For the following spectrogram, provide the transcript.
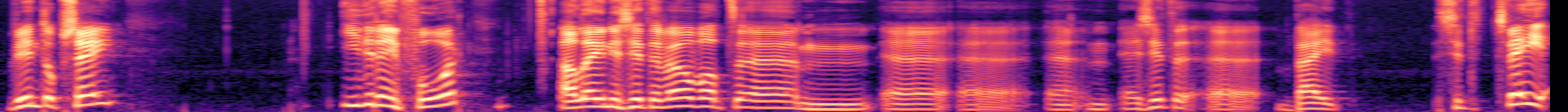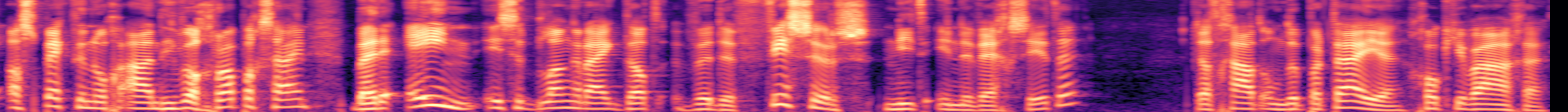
Wind op zee. Iedereen voor. Alleen er zitten wel wat. eh, er zitten bij. Zitten twee aspecten nog aan die wel grappig zijn. Bij de één is het belangrijk dat we de vissers niet in de weg zitten. Dat gaat om de partijen. Gokje wagen.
